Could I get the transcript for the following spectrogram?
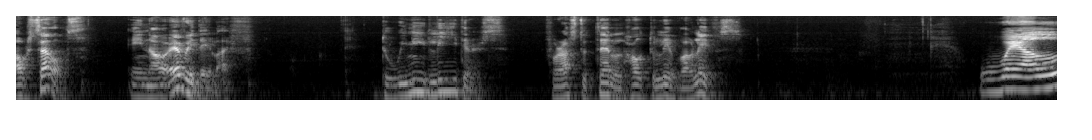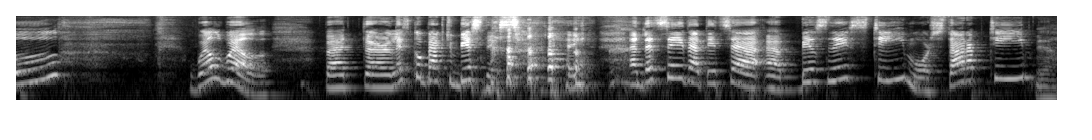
ourselves in our everyday life, do we need leaders for us to tell how to live our lives? Well, well, well. But uh, let's go back to business. and let's say that it's a, a, business team or startup team. Yeah.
